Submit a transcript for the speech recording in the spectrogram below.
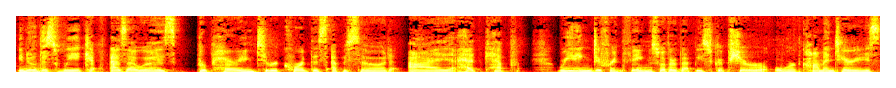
You know, this week, as I was preparing to record this episode, I had kept reading different things, whether that be scripture or commentaries.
